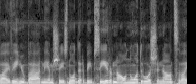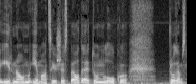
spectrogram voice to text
vai viņu bērniem šīs nodarbības ir, nav nodrošināts, vai ir, nav nu, iemācījušies peldēt. Un, lūk, protams,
